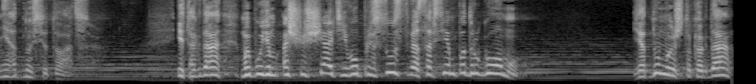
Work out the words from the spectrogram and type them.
ни одну ситуацию. И тогда мы будем ощущать Его присутствие совсем по-другому – я думаю, что когда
